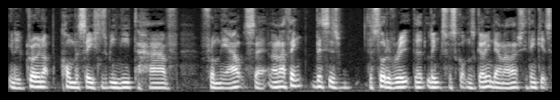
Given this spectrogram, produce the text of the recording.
you know, grown up conversations we need to have from the outset. And I think this is the sort of route that Lynx for Scotland's going down. I actually think it's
